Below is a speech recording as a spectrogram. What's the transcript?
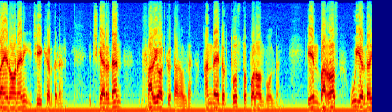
vayronaning ichiga kirdilar. Ichkaridan faryod ko'tarildi. Qandaydir to's to'polon bo'ldi. Keyin barroz u yerdan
